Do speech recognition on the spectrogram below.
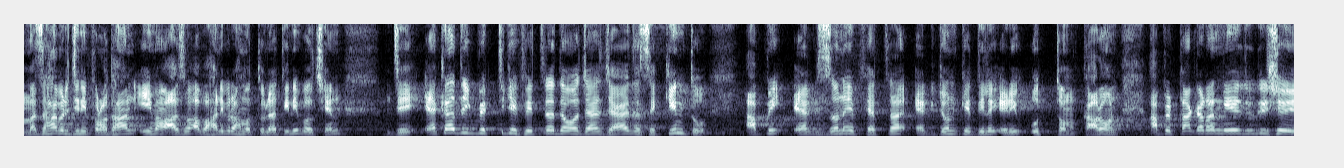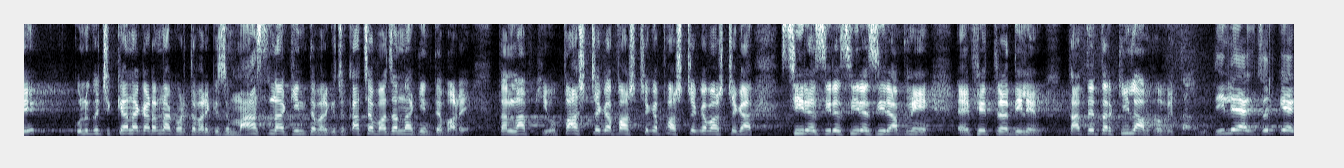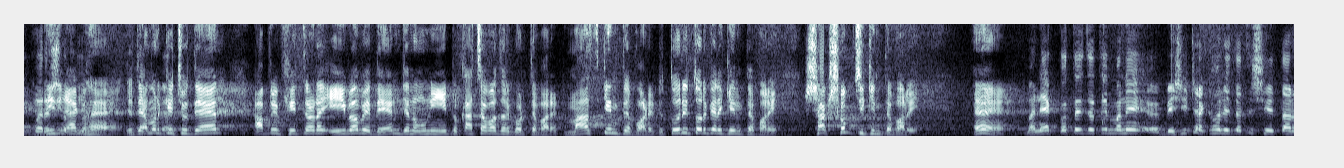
মজাহাবের যিনি প্রধান ইমাম আজম আবু হানিব রহমতুল্লাহ তিনি বলছেন যে একাধিক ব্যক্তিকে ফেতরা দেওয়া যায় জায়েজ আছে কিন্তু আপনি একজনে ফেতরা একজনকে দিলে এটি উত্তম। কারণ আপনার টাকাটা নিয়ে যদি সে কোনো কিছু কেনাকাটা না করতে পারে কিছু মাছ না কিনতে পারে কিছু কাঁচা বাজার না কিনতে পারে তার লাভ কী? ও পাঁচ টাকা পাঁচ টাকা পাঁচ টাকা পাঁচ টাকা সিরে সিরে সিরে সিরে আপনি এই ফিতরা দিলেন তাতে তার কি লাভ হবে তার? দিলে একজনকে একবারে। হ্যাঁ যদি এমন কিছু দেন আপনি ফিতরাটা এইভাবে দেন যেন উনি একটু কাঁচা বাজার করতে পারে একটু মাছ কিনতে পারে একটু তরি তরকারি কিনতে পারে শাকসবজি কিনতে পারে হ্যাঁ। মানে এক কথায় যাতে মানে বেশি টাকা হলে যাতে সে তার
